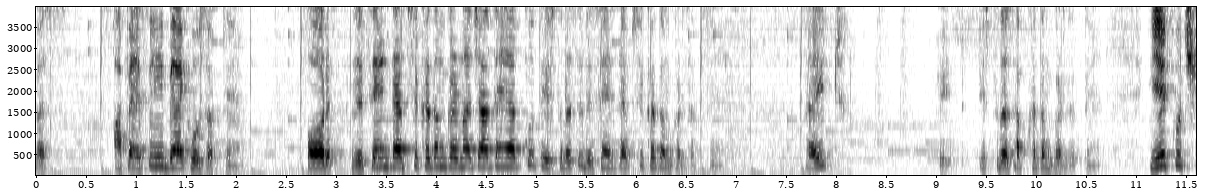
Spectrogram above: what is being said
बस, आप ऐसे ही बैक हो सकते हैं। और रिसेंट ऐप से ख़त्म करना चाहते हैं आपको तो इस तरह से रिसेंट ऐप से ख़त्म कर सकते हैं। राइट वेट इस तरह से आप ख़त्म कर सकते हैं। ये कुछ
